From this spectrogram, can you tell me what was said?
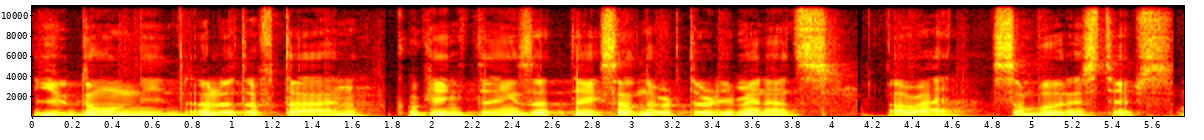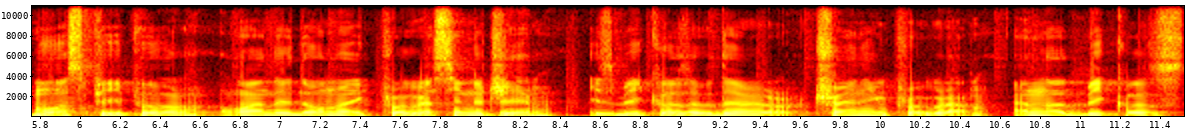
you don't need a lot of time, cooking things that takes under 30 minutes. Alright, some bonus tips. Most people, when they don't make progress in the gym, is because of their training program and not because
